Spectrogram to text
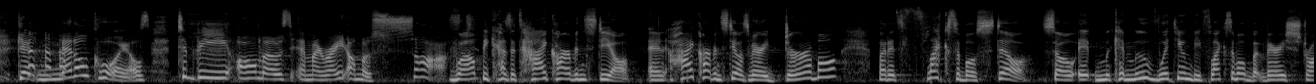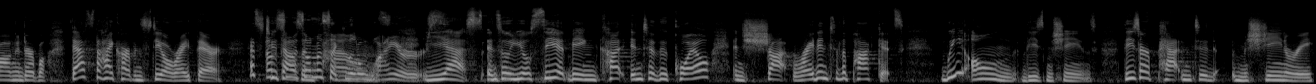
get metal coils to be almost, am I right, almost soft. Well, because it's high carbon steel. And high carbon steel is very durable, but it's flexible still. So it can move with you and be flexible, but very strong and durable. That's the high carbon steel right there. That's 2,000 oh, so it's almost pounds. like little wires. Yes, and mm so mm-hmm. you'll see it being cut into the coil and shot right into the pockets. We own these machines. These are patented machinery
